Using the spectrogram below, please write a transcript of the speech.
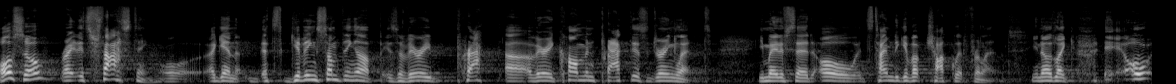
Also, right, it's fasting. Well, again, that's giving something up is a very, uh, a very common practice during Lent. You might have said, oh, it's time to give up chocolate for Lent. You know, like, eh, oh,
